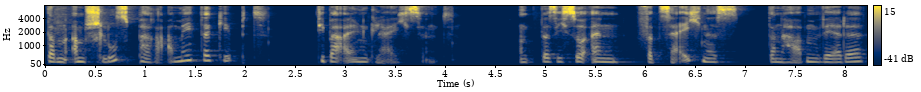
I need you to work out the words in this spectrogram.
dann am Schluss Parameter gibt, die bei allen gleich sind. Und dass ich so ein Verzeichnis dann haben werde,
